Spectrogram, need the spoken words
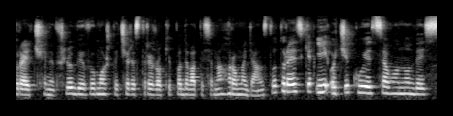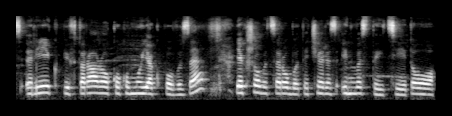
Туреччини в шлюбі ви можете через три роки подаватися на громадянство турецьке, і очікується воно десь рік, півтора року, кому як повезе. Якщо ви це робите через інвестиції, то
